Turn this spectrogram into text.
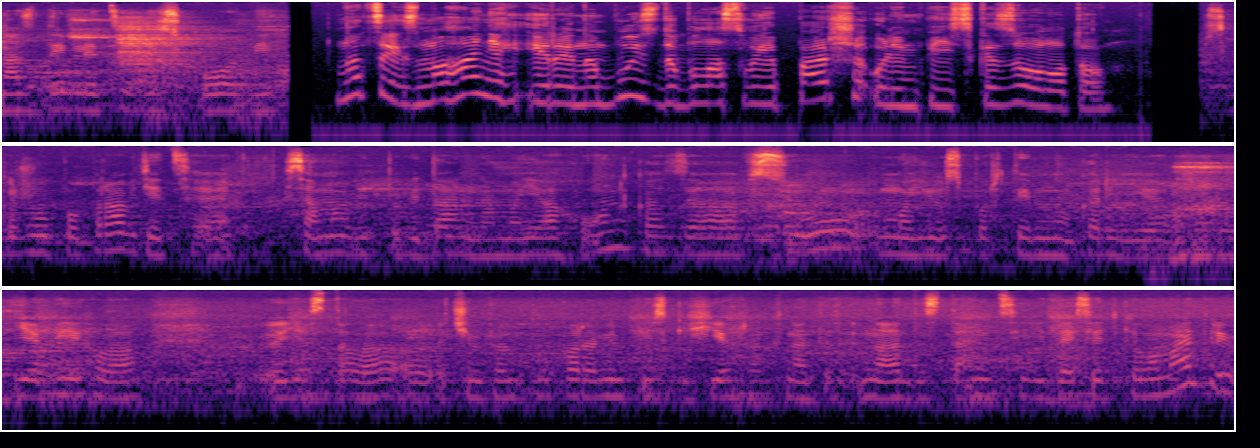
нас дивляться військові. На цих змаганнях Ірина Буй здобула своє перше олімпійське золото. Скажу по правді, це сама відповідальна моя гонка за всю мою спортивну кар'єру. Я бігла, я стала чемпіонкою в Паралімпійських іграх на дистанції 10 кілометрів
